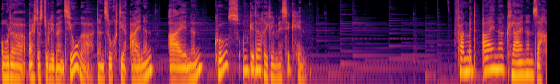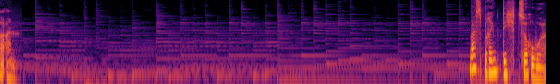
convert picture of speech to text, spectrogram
Oder möchtest du lieber ins Yoga? Dann such dir einen, einen Kurs und geh da regelmäßig hin. Fang mit einer kleinen Sache an. Was bringt dich zur Ruhe?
